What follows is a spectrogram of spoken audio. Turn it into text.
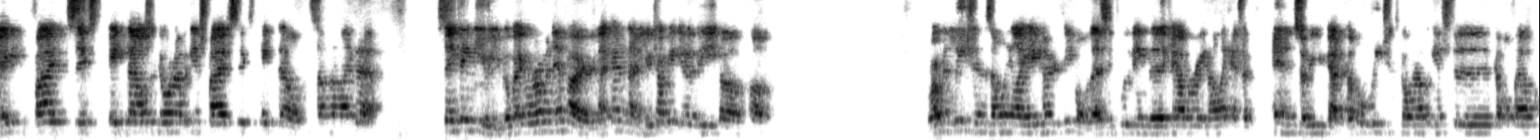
Maybe five, six, eight thousand going up against five, six, eight thousand, something like that. Same thing to you, you go back to Roman Empire and that kind of thing, you're talking, you know, the, uh, uh, Roman legions only like eight hundred people, that's including the cavalry and all that kind of stuff. And so you've got a couple of legions going up against a couple thousand,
